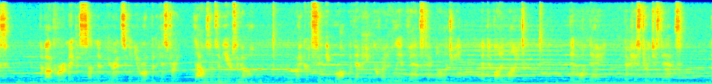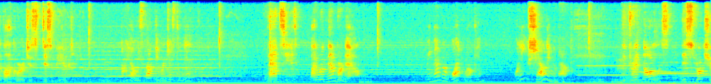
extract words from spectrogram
The Valkyria make a sudden appearance in European history thousands of years ago. Records say they brought with them incredibly advanced technology and divine might. Then one day, their history just ends. The Valkyria just disappeared. I always thought they were just a myth. That's it. I remember now. Remember what, Welkin? What are you shouting about? The Dread Nautilus. This structure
